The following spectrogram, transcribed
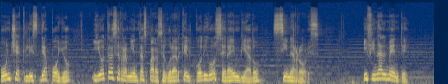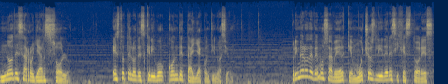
un checklist de apoyo y otras herramientas para asegurar que el código será enviado sin errores. Y finalmente, no desarrollar solo. Esto te lo describo con detalle a continuación. Primero debemos saber que muchos líderes y gestores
